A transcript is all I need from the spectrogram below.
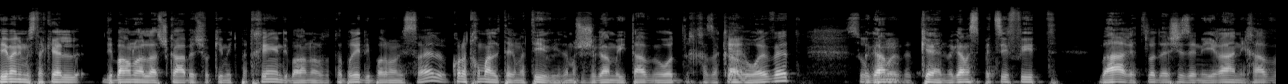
ואם אני מסתכל, דיברנו על השקעה בשווקים מתפתחים, דיברנו על ארה"ב, דיברנו על ישראל, כל התחום האלטרנטיבי, זה משהו שגם מיטב מאוד חזקה כן. ואוהבת. סופר וגם, אוהבת. כן, וגם ספציפית בארץ, לא יודע, יש איזה נהירה, אני חייב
